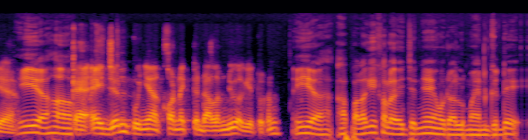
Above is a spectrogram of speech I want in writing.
ya. Iya, ha, Kayak agent punya connect ke dalam juga gitu kan. Iya, apalagi kalau agentnya yang udah lumayan gede.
